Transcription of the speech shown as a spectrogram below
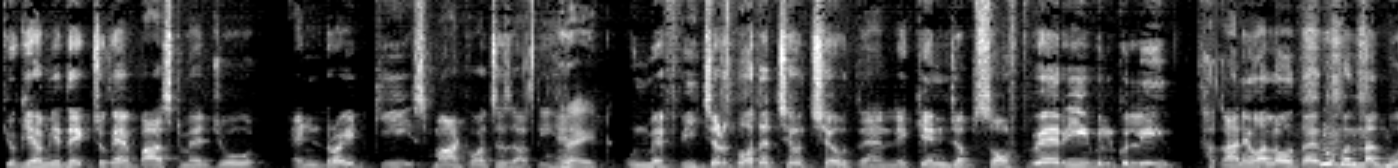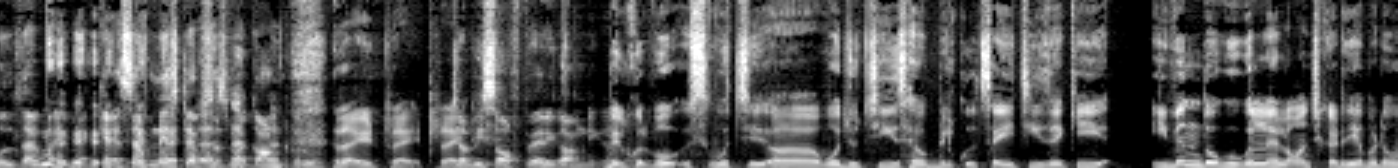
क्योंकि हम ये देख चुके हैं पास्ट में जो एंड्रॉइड की स्मार्ट वॉचेस आती हैं Right. उनमें फीचर्स बहुत अच्छे अच्छे होते हैं लेकिन जब सॉफ्टवेयर ही बिल्कुल ही थकाने वाला होता है तो बंदा बोलता है भाई मैं कैसे अपने स्टेप्स इसमें काउंट करूँ राइट राइट राइट जब ही सॉफ्टवेयर ही काम नहीं करता बिल्कुल वो वो चीज़ वो जो चीज़ है वो बिल्कुल सही चीज़ है कि इवन दो गूगल ने लॉन्च कर दिया बट वो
